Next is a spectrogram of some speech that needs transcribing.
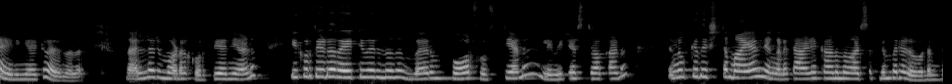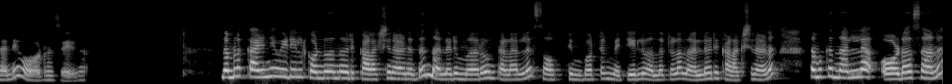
ലൈനിങ് ആയിട്ട് വരുന്നത്. നല്ലൊരു മോഡൽ കുർത്തി തന്നെയാണ്. ഈ കുർത്തിയുടെ റേറ്റ് വരുന്നത് വെറും ഫോർ ഫിഫ്റ്റി ആണ്. ലിമിറ്റഡ് സ്റ്റോക്ക് ആണ്. നിങ്ങൾക്ക് ഇത് ഇഷ്ടമായാൽ ഞങ്ങളുടെ താഴെ കാണുന്ന വാട്സപ്പ് നമ്പറിൽ ഉടൻ തന്നെ ഓർഡർ ചെയ്യുക. നമ്മൾ കഴിഞ്ഞ വീഡിയോയിൽ കൊണ്ടുവന്ന ഒരു കളക്ഷൻ ആണിത്. നല്ലൊരു മെറൂൺ കളറിൽ സോഫ്റ്റ് ഇമ്പോർട്ടന്റ് മെറ്റീരിയൽ വന്നിട്ടുള്ള നല്ലൊരു കളക്ഷൻ ആണ്. നമുക്ക് നല്ല ഓർഡേഴ്സ് ആണ്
